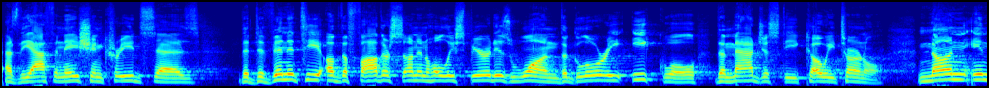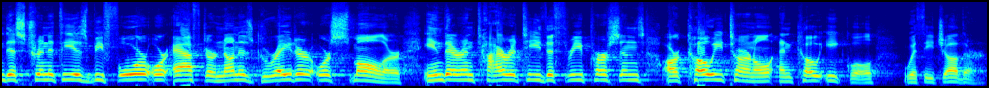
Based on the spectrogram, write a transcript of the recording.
As the Athanasian Creed says, the divinity of the Father, Son, and Holy Spirit is one, the glory equal, the majesty co eternal. None in this Trinity is before or after, none is greater or smaller. In their entirety, the three persons are co eternal and co equal with each other.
